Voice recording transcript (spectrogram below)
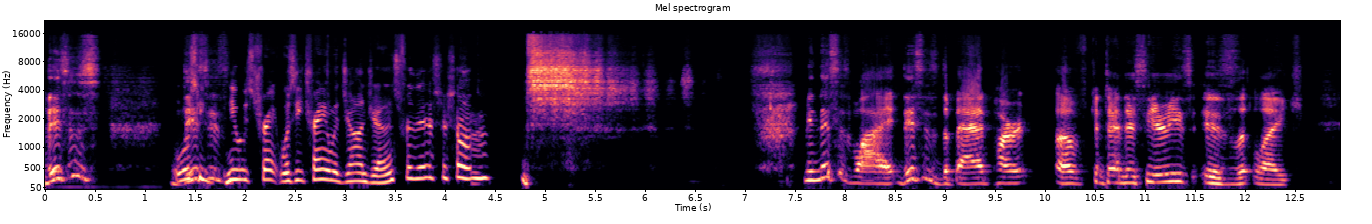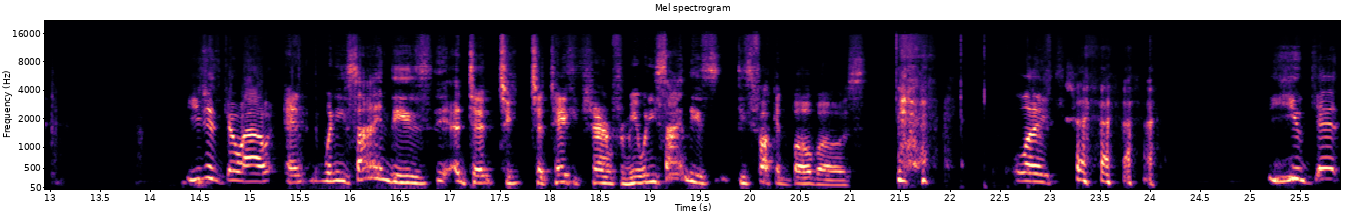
this is Was this he, is he was train was he training with Jon Jones for this or something? I mean, this is why this is the bad part of contender series is that like you just go out and when you sign these eh, to to to take a term from me when you sign these these fucking bobos like you get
